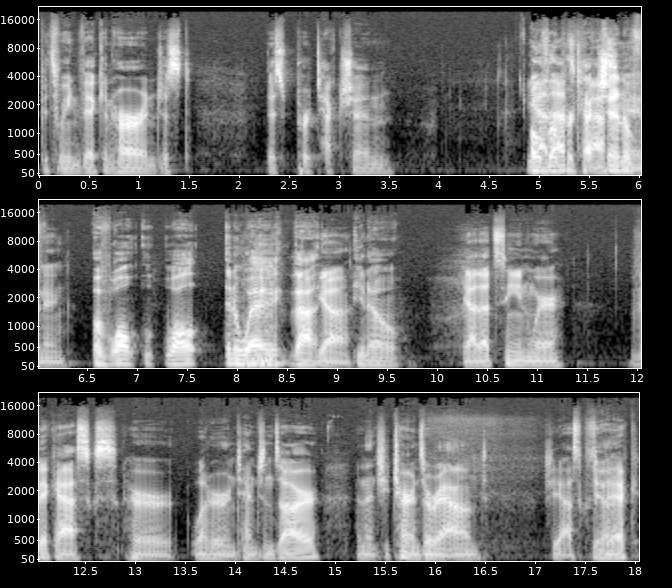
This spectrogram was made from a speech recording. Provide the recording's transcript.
between Vic and her and just this protection Yeah, overprotection of of Walt Walt in a way that Mm-hmm. Yeah. you know Yeah, that scene where Vic asks her what her intentions are, and then she turns around. She asks Yeah. Vic,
